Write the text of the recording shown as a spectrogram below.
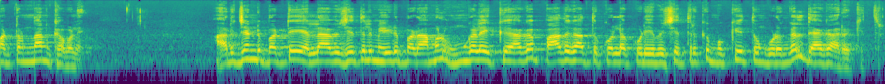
மட்டும்தான் கவலை. அர்ஜென்ட் பட்டு எல்லா விஷயத்திலும் ஈடுபடாமல் உங்களுக்காக பாதுகாத்து கொள்ளக்கூடிய விஷயத்திற்கு முக்கியத்துவம் கொடுங்கள் தேக ஆரோக்கியத்தில்.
